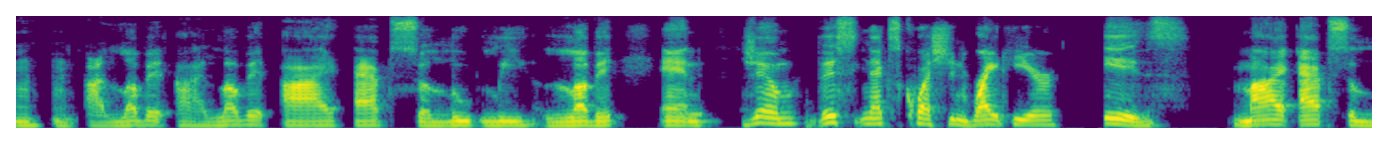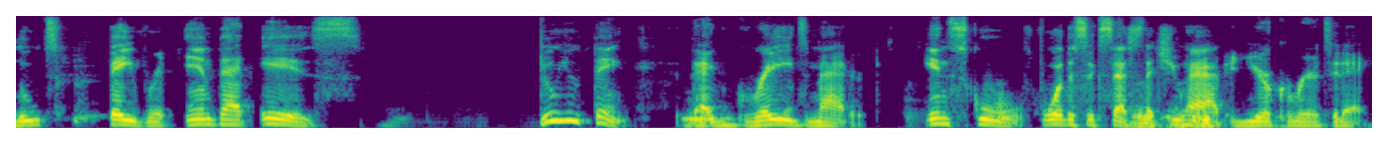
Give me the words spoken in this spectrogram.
mm, mm. I love it. I love it. I absolutely love it. And Jim, this next question right here is my absolute favorite. And that is Do you think that grades mattered in school for the success that you have in your career today?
